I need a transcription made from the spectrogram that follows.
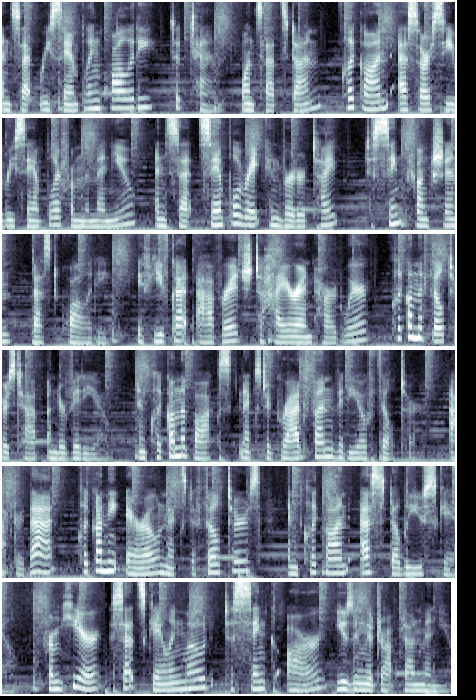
and set resampling quality to 10. Once that's done, click on SRC Resampler from the menu and set sample rate converter type to sinc function best quality. If you've got average to higher end hardware, click on the Filters tab under Video and click on the box next to GradFun Video Filter. After that, click on the arrow next to Filters and click on SW Scale. From here, set scaling mode to Sync R using the drop-down menu.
